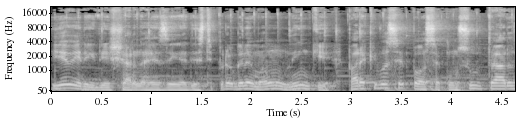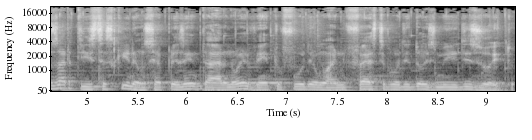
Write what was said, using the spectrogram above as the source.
e eu irei deixar na resenha deste programa um link para que você possa consultar os artistas que irão se apresentar no evento Food Wine Festival de 2018.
